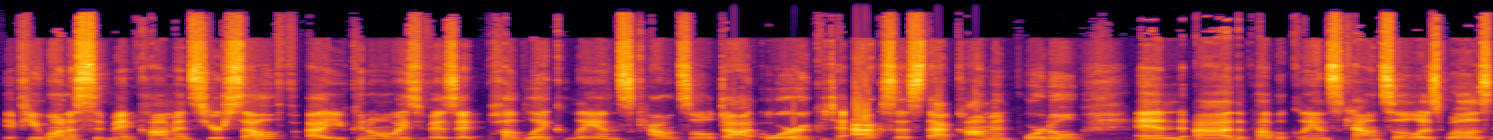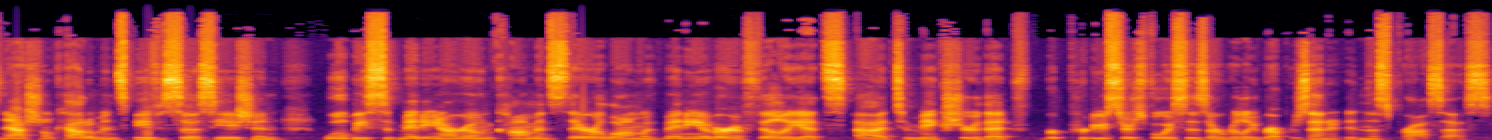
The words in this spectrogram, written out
If you want to submit comments yourself, uh, you can always visit publiclandscouncil.org to access that comment portal. And uh, the Public Lands Council, as well as National Cattlemen's Beef Association, will be submitting our own comments there, along with many of our affiliates, uh, to make sure that producers' voices are really represented in this process.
